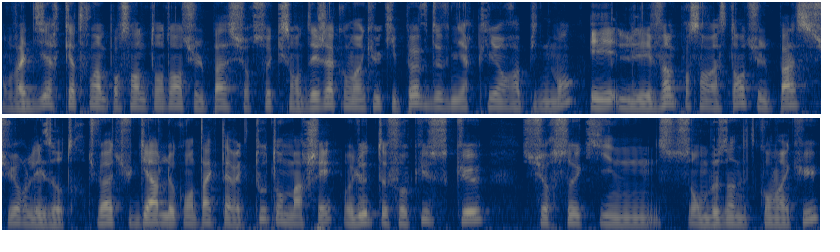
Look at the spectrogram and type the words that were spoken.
On va dire 80% de ton temps, tu le passes sur ceux qui sont déjà convaincus, qui peuvent devenir clients rapidement. Et les 20% restants, tu le passes sur les autres. Tu vois, tu gardes le contact avec tout ton marché au lieu de te focus que sur ceux qui ont besoin d'être convaincus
